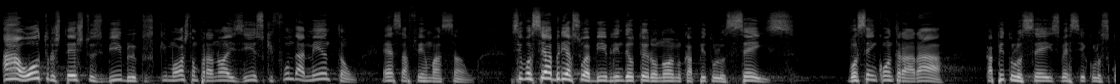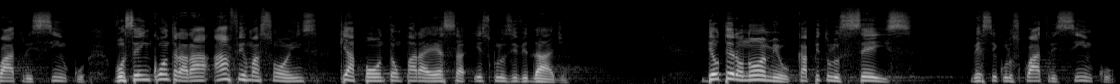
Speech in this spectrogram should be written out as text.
há outros textos bíblicos que mostram para nós isso, que fundamentam essa afirmação. Se você abrir a sua Bíblia em Deuteronômio capítulo 6, você encontrará, capítulo 6, versículos 4 e 5, você encontrará afirmações que apontam para essa exclusividade. Deuteronômio capítulo 6, versículos 4 e 5,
